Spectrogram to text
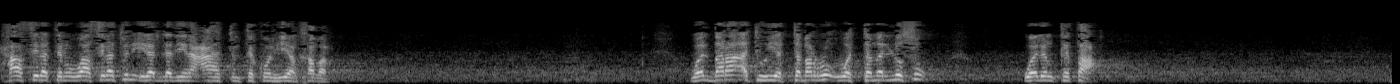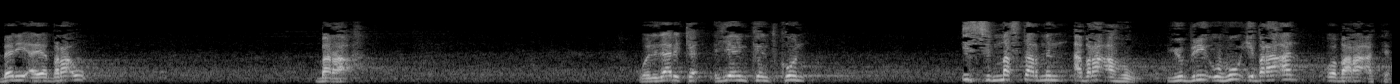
حاصلة واصلة إلى الذين عاهدتم تكون هي الخبر. والبراءة هي التبرؤ والتملص والانقطاع. برئ يبرأ براءة. ولذلك هي يمكن تكون اسم مصدر من أبرأه يبرئه إبراء وبراءة.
